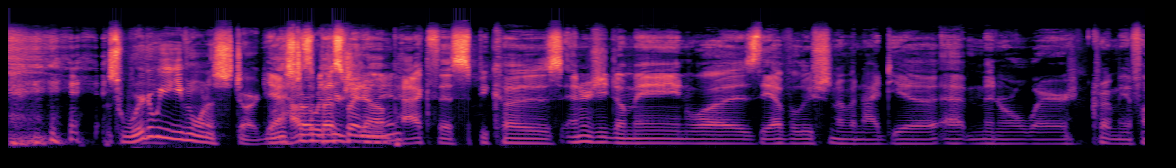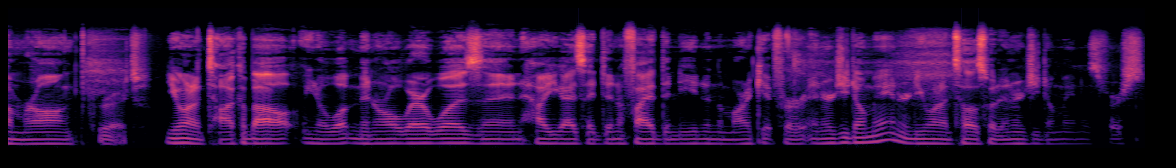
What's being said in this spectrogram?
so where do we even want to start? Do yeah, wanna how's start the best way Energy to Domain? unpack this? Because Energy Domain was the evolution of an idea at Mineralware. Correct me if I'm wrong. Correct. You want to talk about you know what Mineralware was and how you guys identified the need in the market for Energy Domain, or do you want to tell us what Energy Domain is first?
